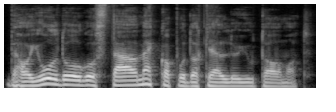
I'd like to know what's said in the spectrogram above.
de ha jól dolgoztál, megkapod a kellő jutalmat.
